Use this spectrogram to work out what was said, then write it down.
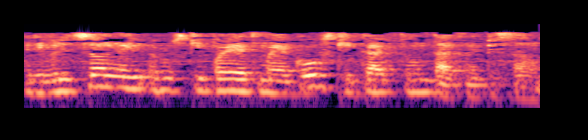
Революционный русский поэт Маяковский как-то он так написал.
